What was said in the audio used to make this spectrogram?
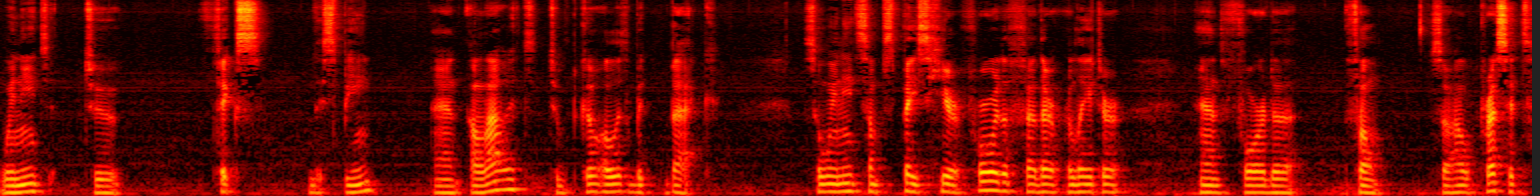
we need to fix this bean and allow it to go a little bit back. So we need some space here for the feather later and for the foam. So I'll press it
